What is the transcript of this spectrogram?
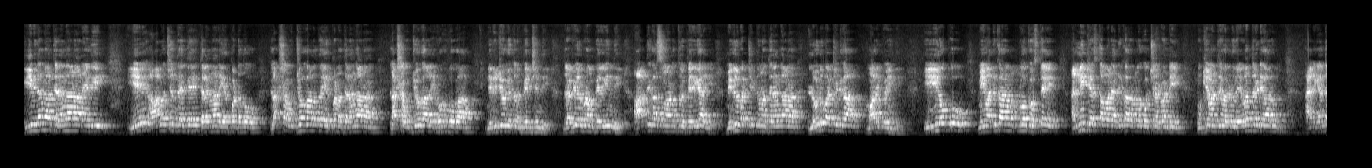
ఈ విధంగా తెలంగాణ అనేది ఏ ఆలోచనతో అయితే తెలంగాణ ఏర్పడ్డదో లక్ష ఉద్యోగాలతో ఏర్పడిన తెలంగాణ లక్ష ఉద్యోగాలు ఇవ్వకపోగా నిరుద్యోగితను పెంచింది. ద్రవ్యోల్బణం పెరిగింది. ఆర్థిక అసమానతలు పెరిగాయి. మిగులు బడ్జెట్ ఉన్న తెలంగాణ లోటు బడ్జెట్గా మారిపోయింది. ఈలోపు మేము అధికారంలోకి వస్తే అన్నీ చేస్తామని అధికారంలోకి వచ్చినటువంటి ముఖ్యమంత్రి వర్యుడు రేవంత్ రెడ్డి గారు ఆయనకి ఎంత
